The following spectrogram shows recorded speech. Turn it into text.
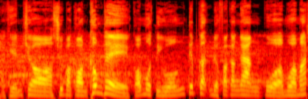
Đã khiến cho Supacon không thể có một tình huống tiếp cận được pha căng ngang của Muhammad.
